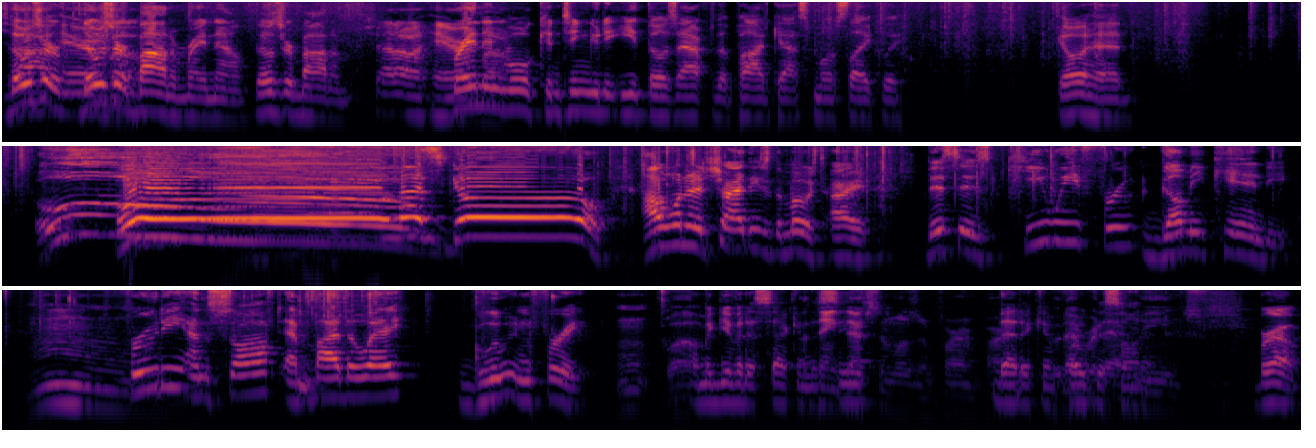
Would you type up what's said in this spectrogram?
Those are those are bottom right now. Those are bottom. Shout out Haribo. Brandon will continue to eat those after the podcast, most likely. Go ahead. Ooh. Oh, let's go! I wanted to try these the most. All right, this is kiwi fruit gummy candy, Mm. fruity and soft, and by the way, gluten free. Mm, well, I'm gonna give it a second to think see. that's the most important part. that it can focus that on it. means. Bro,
